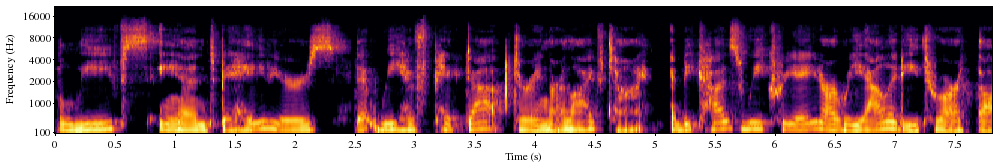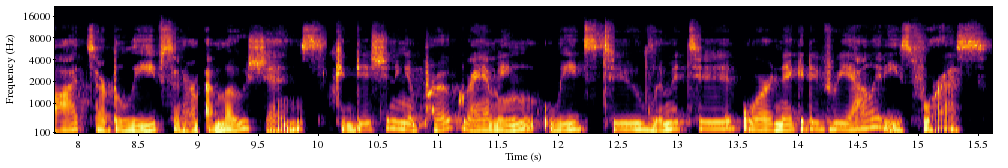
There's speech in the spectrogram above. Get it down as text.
beliefs and behaviors that we have picked up during our lifetime. And because we create our reality through our thoughts, our beliefs, and our emotions, conditioning and programming leads to limited or negative realities for us.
